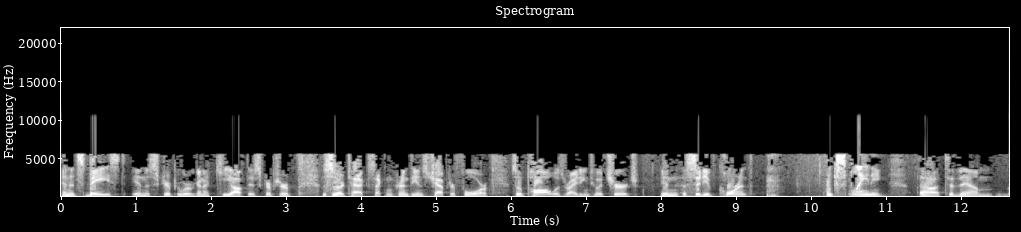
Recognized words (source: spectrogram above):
and it's based in the scripture. We're going to key off this scripture. This is our text, Second Corinthians chapter four. So Paul was writing to a church in the city of Corinth. explaining uh, to them,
